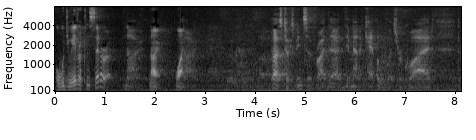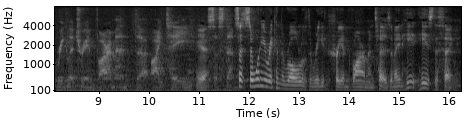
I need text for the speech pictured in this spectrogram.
Or would you ever consider it? no, No. Why? no. Well, it's too expensive, right? The, the amount of capital that's required, the regulatory environment, the IT Yeah. systems. So, so what do you reckon the role of the regulatory environment is? I mean, here, here's the thing.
